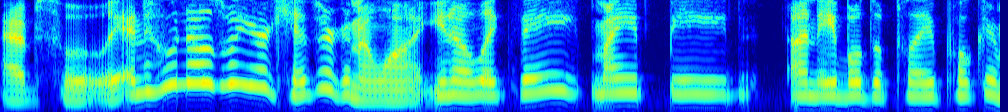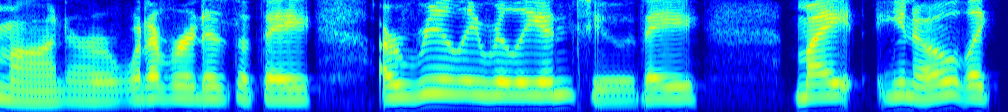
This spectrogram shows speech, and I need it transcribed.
Absolutely. And who knows what your kids are going to want? You know, like they might be unable to play Pokemon or whatever it is that they are really, really into. They might, you know, like,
